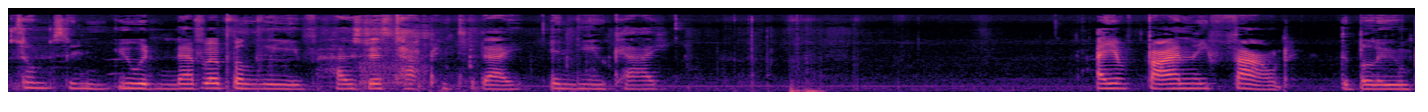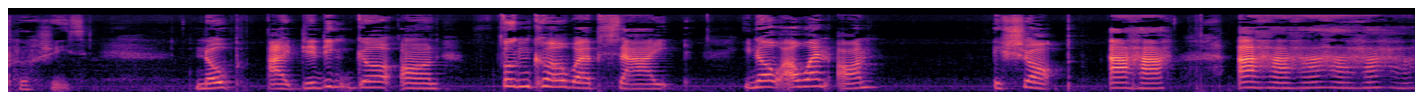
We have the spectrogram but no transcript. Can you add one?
Something you would never believe has just happened today in the UK. I have finally found the balloon plushies. Nope, I didn't go on Funko website. You know what I went on? A shop. Aha. Aha ha ha ha ha.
